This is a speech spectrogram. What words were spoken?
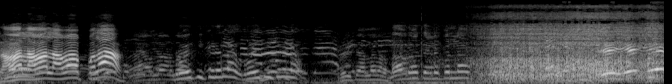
लावा लावा लावा पला. रोहित इकडे लाव रोहित इकडे लाव. रोहित त्याला लाव. लाव लाव त्याला पण लाव. ए ए ए.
